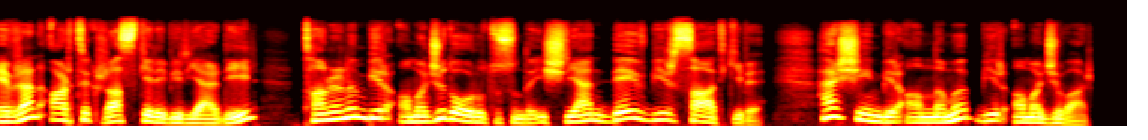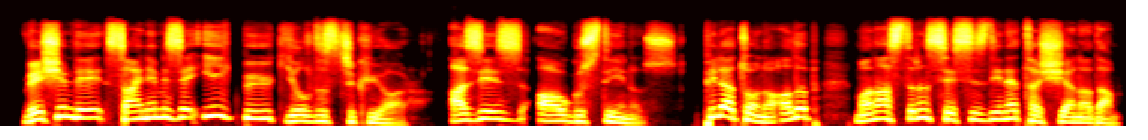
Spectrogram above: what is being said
Evren artık rastgele bir yer değil, Tanrı'nın bir amacı doğrultusunda işleyen dev bir saat gibi. Her şeyin bir anlamı, bir amacı var. Ve şimdi sahnemize ilk büyük yıldız çıkıyor. Aziz Augustinus. Platon'u alıp manastırın sessizliğine taşıyan adam.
